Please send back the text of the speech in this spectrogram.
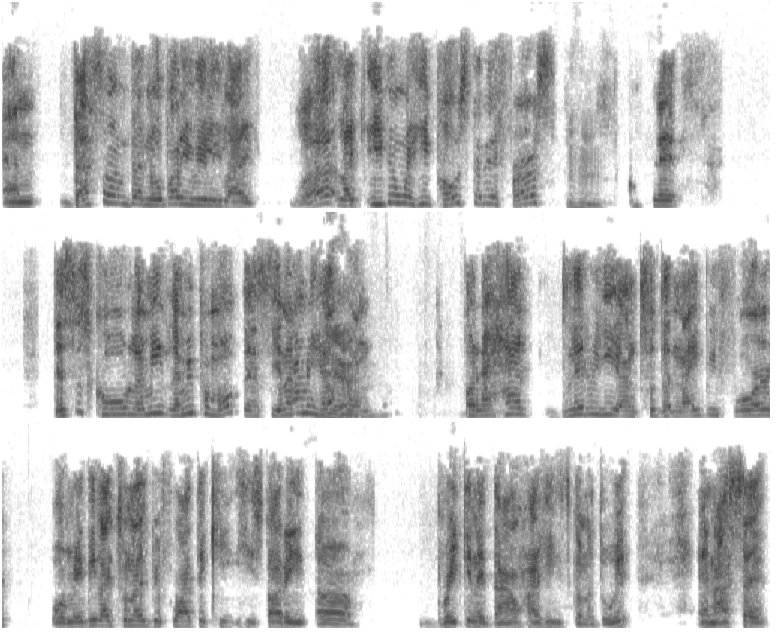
And that's something that nobody really like, what? Like even when he posted it 1st mm-hmm. I said, this is cool. Let me let me promote this. You know, I mean help yeah. him. But I had literally until the night before, or maybe like two nights before, I think he he started uh, breaking it down how he's gonna do it, and I said,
